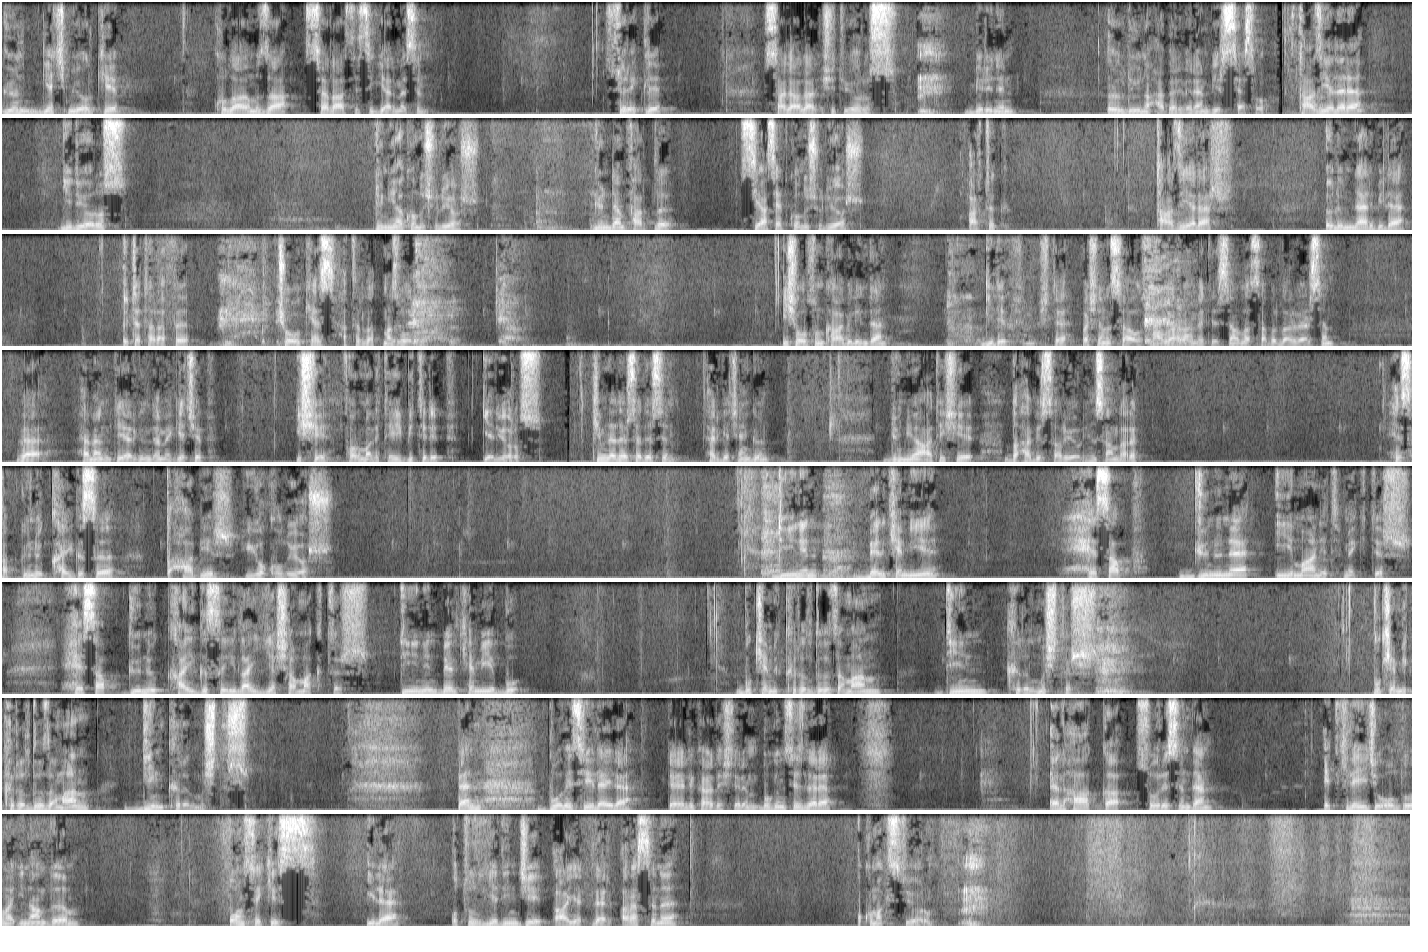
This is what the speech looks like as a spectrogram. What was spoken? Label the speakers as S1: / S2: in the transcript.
S1: gün geçmiyor ki kulağımıza sela sesi gelmesin. Sürekli salalar işitiyoruz. Birinin öldüğünü haber veren bir ses o. Taziyelere gidiyoruz. Dünya konuşuluyor. Gündem farklı. Siyaset konuşuluyor. Artık taziyeler, ölümler bile öte tarafı çoğu kez hatırlatmaz oldu. İş olsun kabilinden gidip işte başınız sağ olsun, Allah rahmet etsin, Allah sabırlar versin ve hemen diğer gündeme geçip işi, formaliteyi bitirip geliyoruz. Kim ne derse desin her geçen gün dünya ateşi daha bir sarıyor insanları. Hesap günü kaygısı daha bir yok oluyor. Dinin bel kemiği hesap gününe iman etmektir. Hesap günü kaygısıyla yaşamaktır. Dinin bel kemiği bu. Bu kemik kırıldığı zaman din kırılmıştır. Bu kemik kırıldığı zaman din kırılmıştır. Ben bu vesileyle değerli kardeşlerim bugün sizlere El-Hakka suresinden etkileyici olduğuna inandığım 18 ile 37. ayetler arasını okumak istiyorum.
